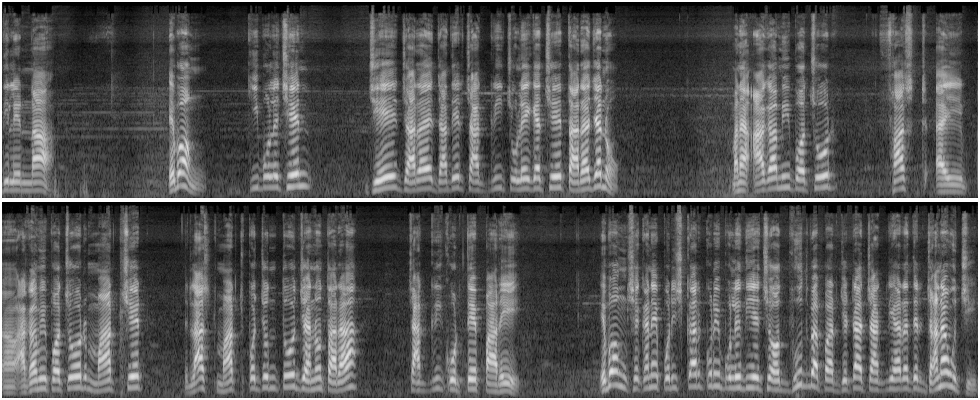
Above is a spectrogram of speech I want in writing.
দিলেন না। এবং কি বলেছেন? যে যারা, যাদের চাকরি চলে গেছে, তারা যেন মানে আগামী বছর ফার্স্ট আগামী বছর মার্চের, লাস্ট মার্চ পর্যন্ত যেন তারা চাকরি করতে পারে। এবং সেখানে পরিষ্কার করে বলে দিয়েছে, অদ্ভুত ব্যাপার যেটা চাকরিহারাদের জানা উচিত,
